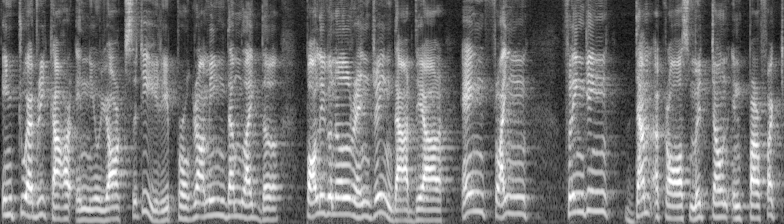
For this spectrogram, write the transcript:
into every car in New York City, reprogramming them like the polygonal rendering that they are and flying flinging them across midtown in perfect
